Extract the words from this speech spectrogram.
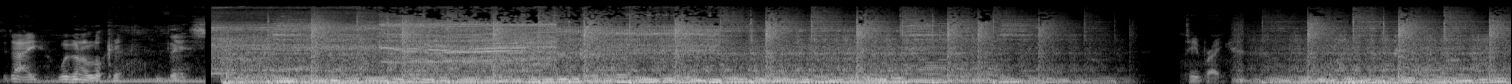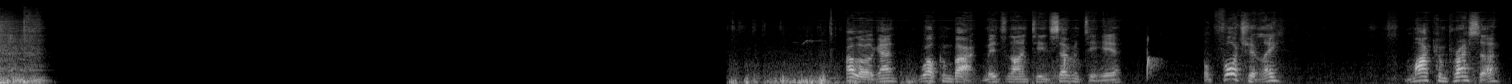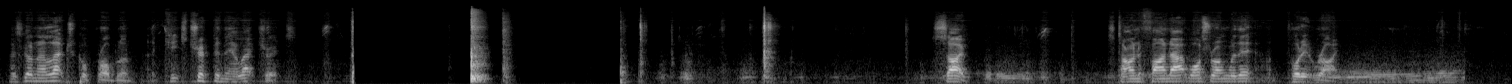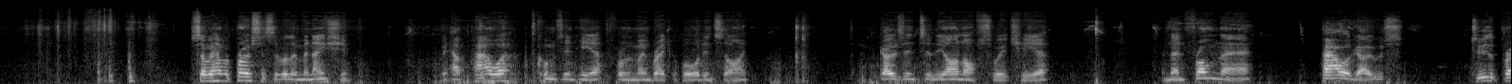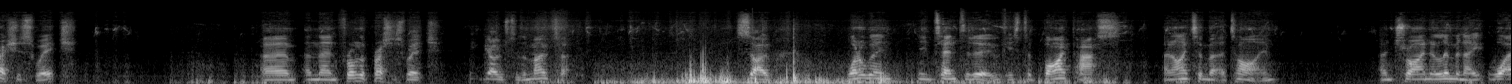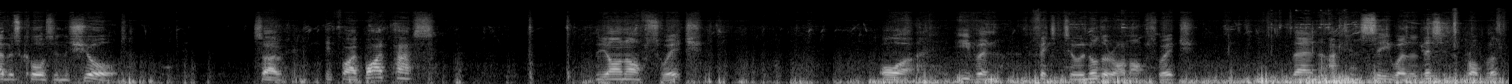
Today we're going to look at this. T-brake. Hello again, welcome back, Mids 1970 here. Unfortunately, my compressor has got an electrical problem and it keeps tripping the electrics. So, it's time to find out what's wrong with it and put it right. So we have a process of elimination. We have power comes in here from the main breaker board inside, goes into the on-off switch here, and then from there power goes to the pressure switch um, and then from the pressure switch it goes to the motor. So what I'm going to intend to do is to bypass an item at a time and try and eliminate whatever's causing the short. So if I bypass the on off switch or even fit it to another on off switch then I can see whether this is the problem.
